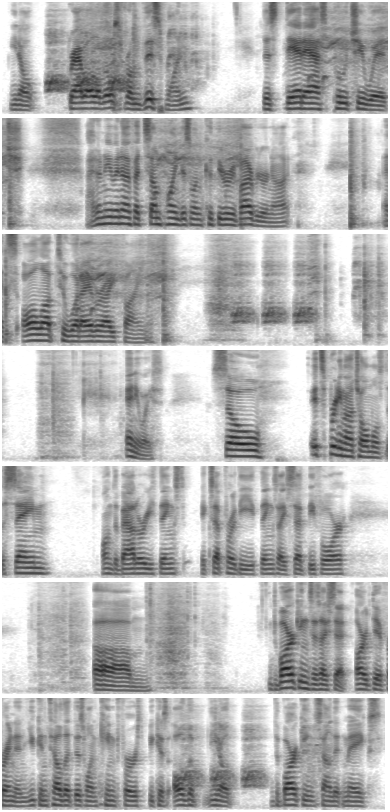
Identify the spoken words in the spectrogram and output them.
you know, grab all of those from this one this dead ass Poo-Chi, which I don't even know if at some point this one could be revived or not. That's all up to whatever I find. Anyways, so it's pretty much almost the same on the battery things, except for the things I said before. Um, the barkings, as I said, are different, and you can tell that this one came first because all the, you know, the barking sound it makes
